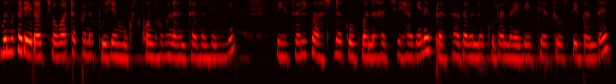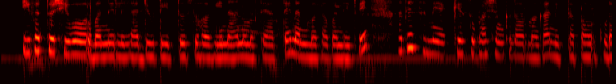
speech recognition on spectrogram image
ಮುಂದ್ಗಡೆ ಇರೋ ಚೌವಾಟಪ್ಪನ ಪೂಜೆ ಮುಗಿಸ್ಕೊಂಡು ಹೋಗೋಣ ಅಂತ ಬಂದಿದ್ದೀನಿ. ಇಲ್ಲಿ ಸ್ವಲ್ಪ ಅರ್ಶಿನ ಕುಂಕುಮನ ಹಚ್ಚಿ ಹಾಗೆಯೇ ಪ್ರಸಾದವನ್ನು ಕೂಡ ನೈವೇದ್ಯ ತೋರಿಸಿ ಬಂದೆ. ಇವತ್ತು ಶಿವ ಅವರು ಬಂದಿರಲಿಲ್ಲ, ಡ್ಯೂಟಿ ಇತ್ತು. ಸೊ ಹಾಗೆ ನಾನು ಮತ್ತು ಅತ್ತೆ ನನ್ನ ಮಗ ಬಂದಿದ್ವಿ. ಅದೇ ಸಮಯಕ್ಕೆ ಸುಭಾಷ್ ಅಂಕಲ್ ಅವ್ರ ಮಗ ನಿತ್ತಪ್ಪ ಅವರು ಕೂಡ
